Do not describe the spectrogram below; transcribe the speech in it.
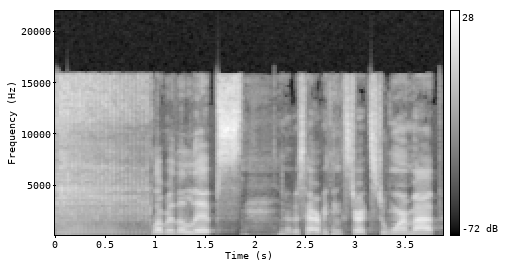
Lower the lips. Notice how everything starts to warm up.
